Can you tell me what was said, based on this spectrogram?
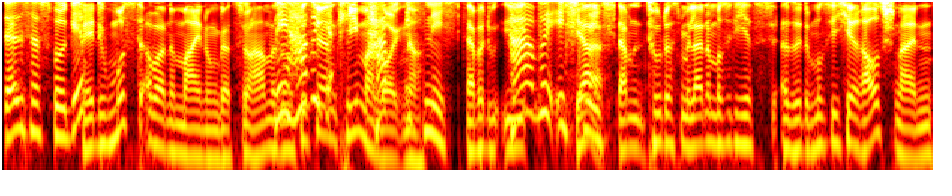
dass es das wohl gibt. Nee, du musst aber eine Meinung dazu haben, Nee, hab bist du ja ein ich, Klimaleugner. hab ich nicht. Aber du, Habe ich ja, nicht. dann tut das mir leid, dann muss ich dich jetzt, also da muss ich hier rausschneiden,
